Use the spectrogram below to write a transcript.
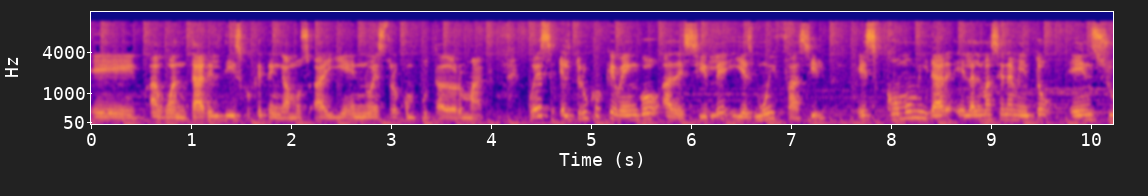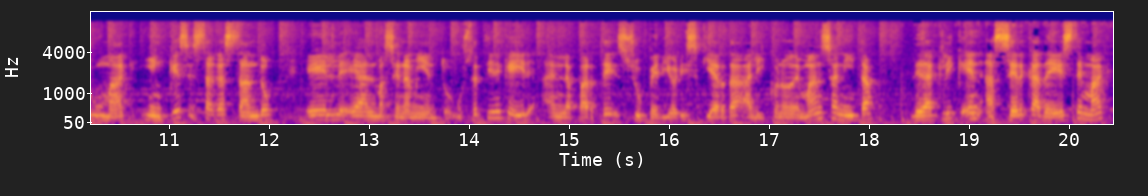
eh, aguantar el disco que tengamos ahí en nuestro computador Mac. Pues el truco que vengo a decirle, y es muy fácil, es cómo mirar el almacenamiento en su Mac y en qué se está gastando el almacenamiento. Usted tiene que ir en la parte superior izquierda al icono de manzanita le da clic en acerca de este Mac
